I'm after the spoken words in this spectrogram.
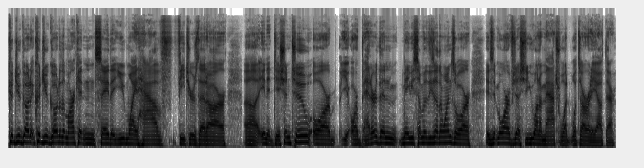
could you go to could you go to the market and say that you might have features that are uh, in addition to or or better than maybe some of these other ones, or is it more of just you want to match what what's already out there?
